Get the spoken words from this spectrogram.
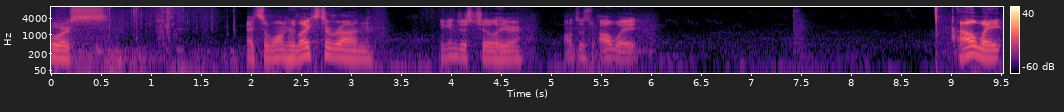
Course. It's the one who likes to run. You can just chill here. I'll just, I'll wait. I'll wait.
